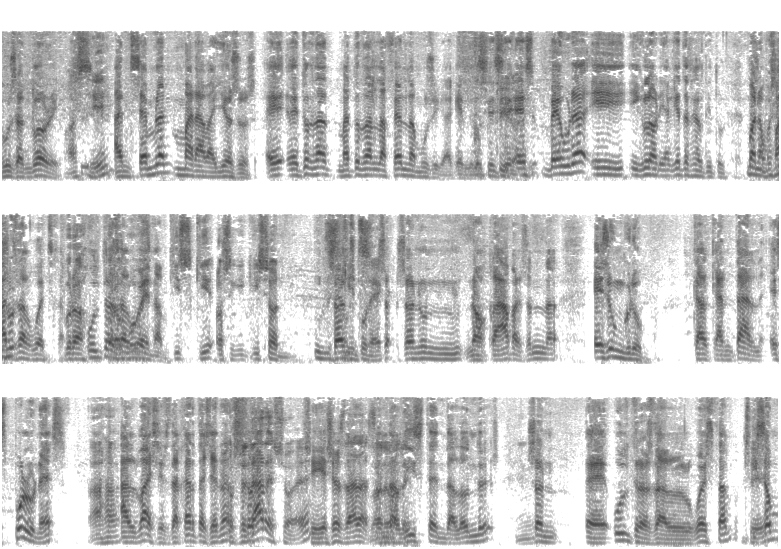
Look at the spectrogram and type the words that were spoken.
Buzz and Glory. Ah, sí? Em semblen meravellosos. He, he tornat, m'ha tornat la fe en la música, aquest grup. Sí, sí, és veure i, i glòria, aquest és el títol. Bueno, Són pues fans és, del West Ham. Però, Ultras però del un West moment, Ham. qui, qui, o sigui, qui són? Són, són, són un... No, clar, però són, és un grup que el cantant és polonès, Ahà. el baix és de Cartagena... Però és d'ara, això, eh? Sí, això és d'ara. Vale, Són de vale. l'East End de Londres. Mm. Són eh, ultras del West Ham sí. i són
